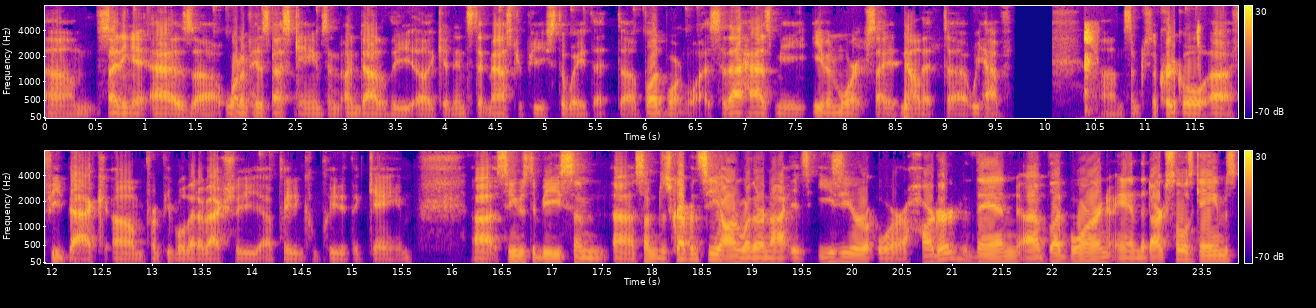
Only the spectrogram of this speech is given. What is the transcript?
um, citing it as uh, one of his best games and undoubtedly uh, like an instant masterpiece, the way that uh, Bloodborne was. So that has me even more excited now that uh, we have um, some, some critical uh, feedback um, from people that have actually played and completed the game. Uh, seems to be some uh, some discrepancy on whether or not it's easier or harder than uh, Bloodborne and the Dark Souls games.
